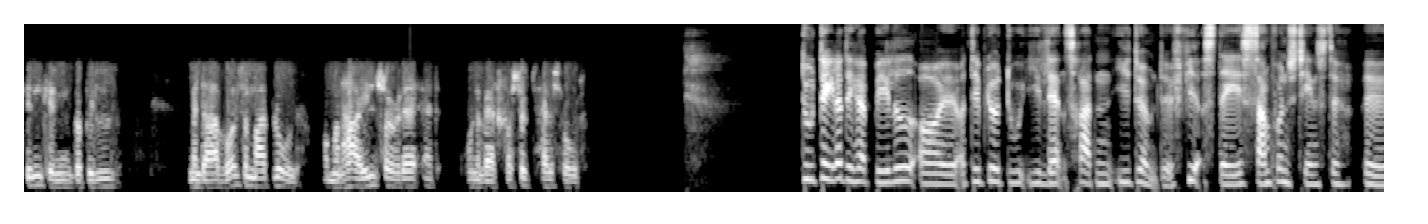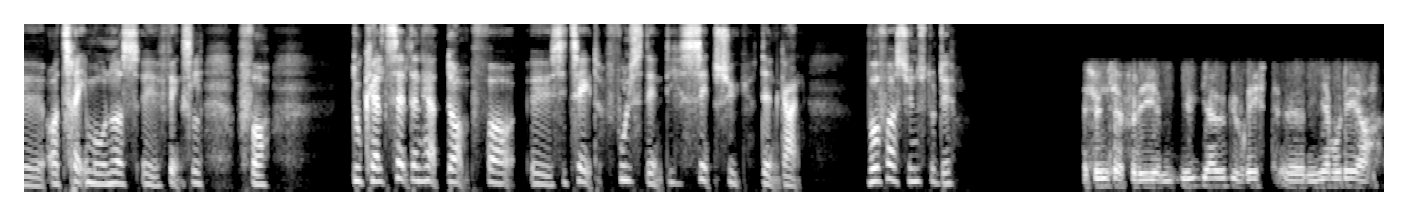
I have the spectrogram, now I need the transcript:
genkende på billedet. Men der er voldsomt meget blod, og man har indtrykket af, at hun har været forsøgt halshugget. Du deler det her billede, og, øh, og det blev du i landsretten idømt øh, 80 dages samfundstjeneste øh, og tre måneders øh, fængsel for. Du kaldte selv den her dom for, øh, citat, fuldstændig sindssyg dengang. Hvorfor synes du det? Jeg synes, at fordi øhm, jeg er jo ikke jurist. Øhm, jeg vurderer,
